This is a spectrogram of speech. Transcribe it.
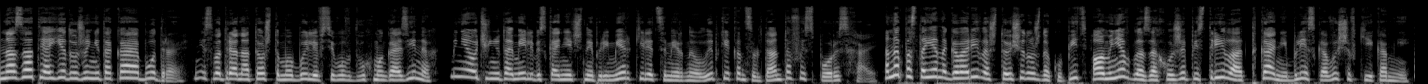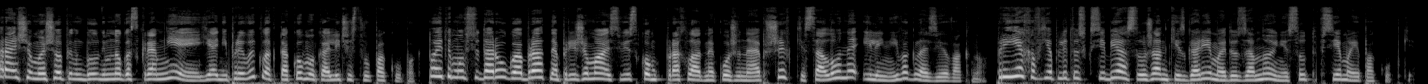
Назад я еду уже не такая бодрая. Несмотря на то, что мы были всего в двух магазинах, меня очень утомили бесконечные примерки, лицемерные улыбки консультантов и споры с Хай. Она постоянно говорила, что еще нужно купить, а у меня в глазах уже пестрило от ткани, блеска, вышивки и камней. Раньше мой шопинг был немного скромнее, я не привыкла к такому количеству покупок. Поэтому всю дорогу обратно прижимаюсь виском к прохладной кожаной обшивке салона и лениво глазею в окно. Приехав, я плетусь к себе, а служанки из гарема идут за мной и несут все мои покупки.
